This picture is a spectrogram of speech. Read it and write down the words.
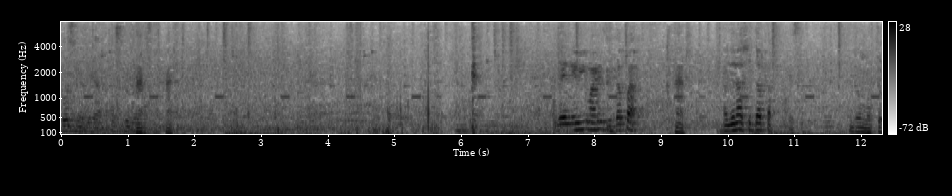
ತೋರಿಸಿ ಅದು ಯಾರು. ಹಾಂ ಹಾಂ ಅದೇ ನೀವು ಈಗ ಮಾಡಿದ್ದು ಸಿದ್ದಪ್ಪ? ಹಾಂ. ಅಂಜನಾ ಸಿದ್ದಪ್ಪ? ಇದು ಮತ್ತು.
